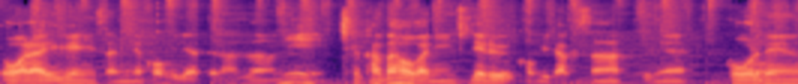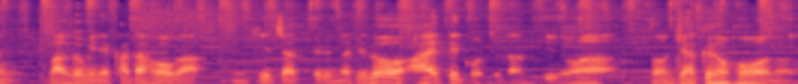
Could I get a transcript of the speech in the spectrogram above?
お笑い芸人さんみんなコンビでやってるはずなのに、しか片方が人気出るコンビたくさんあってね、ゴールデン番組で片方が人気出ちゃってるんだけど、あえてゴッドタンっていうのは、その逆の方の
